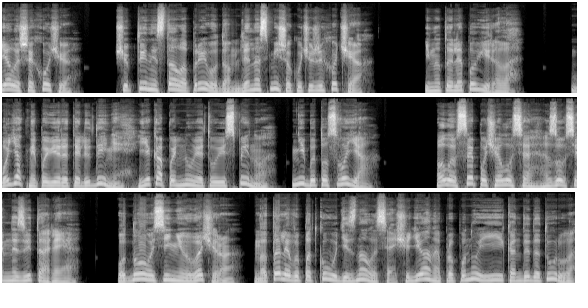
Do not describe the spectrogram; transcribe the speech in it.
Я лише хочу, щоб ти не стала приводом для насмішок у чужих очах. І Наталя повірила. Бо як не повірити людині, яка пильнує твою спину, нібито своя. Але все почалося зовсім не з Віталія. Одного осіннього вечора Наталя випадково дізналася, що Діана пропонує їй кандидатуру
